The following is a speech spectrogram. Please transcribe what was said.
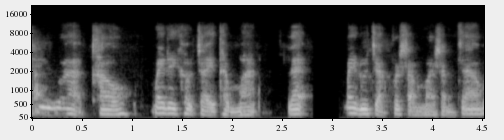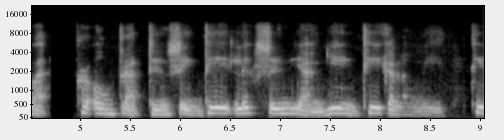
ที่ว่าเขาไม่ได้เข้าใจธรรมะและไม่รู้จักพระสัมมาสัมพุทธเจ้าว่า พระองค์ตรัสถึงสิ่งที่ลึกซึ้งอย่างยิ่งที่กำลังมีที่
